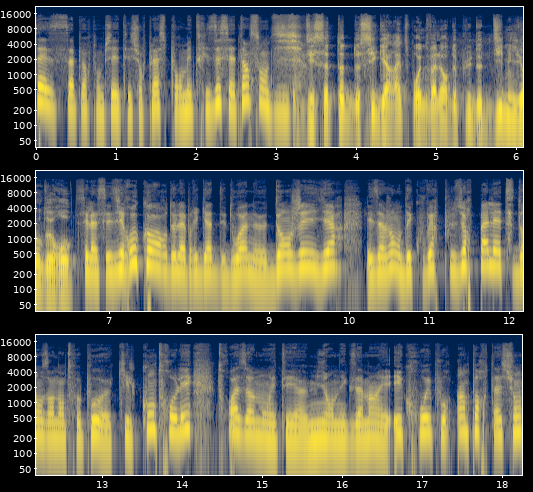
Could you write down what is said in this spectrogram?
16 sapeurs-pompiers étaient sur place pour maîtriser cet incendie. 17 tonnes de cigarettes pour une valeur de plus de 10 millions d'euros. C'est la saisie record de la brigade des douanes d'Angers. Hier, les agents ont découvert plusieurs palettes dans un entrepôt euh, qu'ils contrôlaient. Trois hommes ont été euh, mis en examen et écroués pour importation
